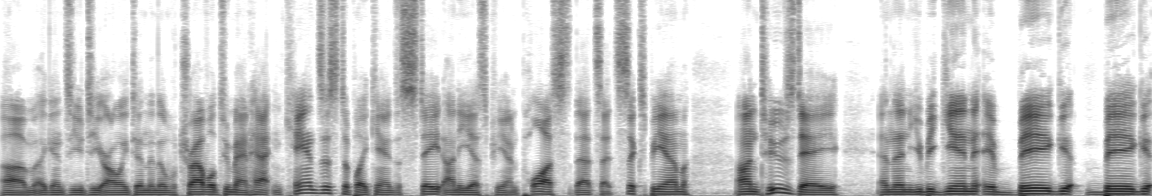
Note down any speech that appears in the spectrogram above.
Um, against UT Arlington. Then they will travel to Manhattan, Kansas to play Kansas State on ESPN Plus. That's at 6 p.m. on Tuesday. And then you begin a big, big,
